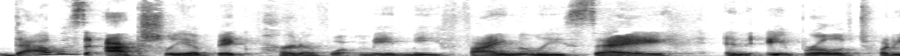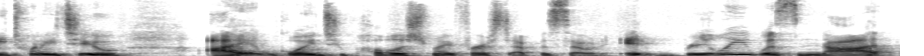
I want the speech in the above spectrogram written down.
That was actually a big part of what made me finally say in April of 2022, I am going to publish my first episode. It really was not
